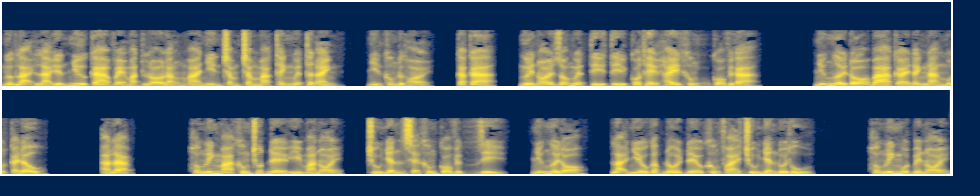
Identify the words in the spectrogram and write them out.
Ngược lại là Yến Như ca vẻ mặt lo lắng mà nhìn chằm chằm Mạc Thanh Nguyệt thân ảnh, nhịn không được hỏi, ca ca, ngươi nói rõ Nguyệt tỷ tỷ có thể hay không có việc a? Những người đó ba cái đánh nàng một cái đâu. An lạc. Hồng Linh má không chút để ý mà nói, chủ nhân sẽ không có việc gì, những người đó, lại nhiều gấp đôi đều không phải chủ nhân đối thủ. Hồng Linh một bên nói,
